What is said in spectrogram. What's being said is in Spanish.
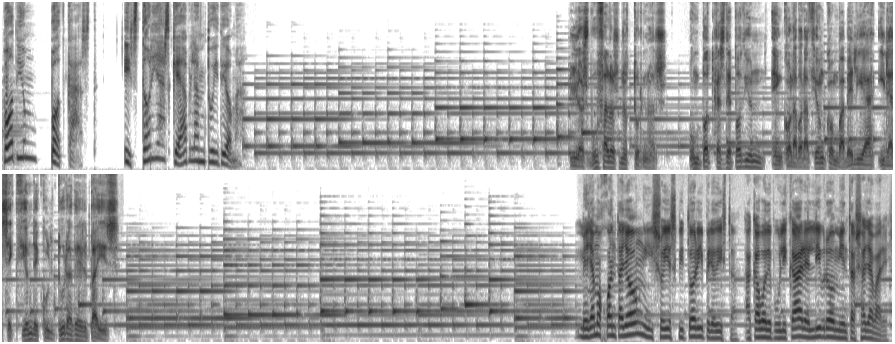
Podium Podcast. Historias que hablan tu idioma. Los Búfalos Nocturnos, un podcast de Podium en colaboración con Babelia y la sección de cultura del país. Me llamo Juan Tallón y soy escritor y periodista. Acabo de publicar el libro Mientras haya bares.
